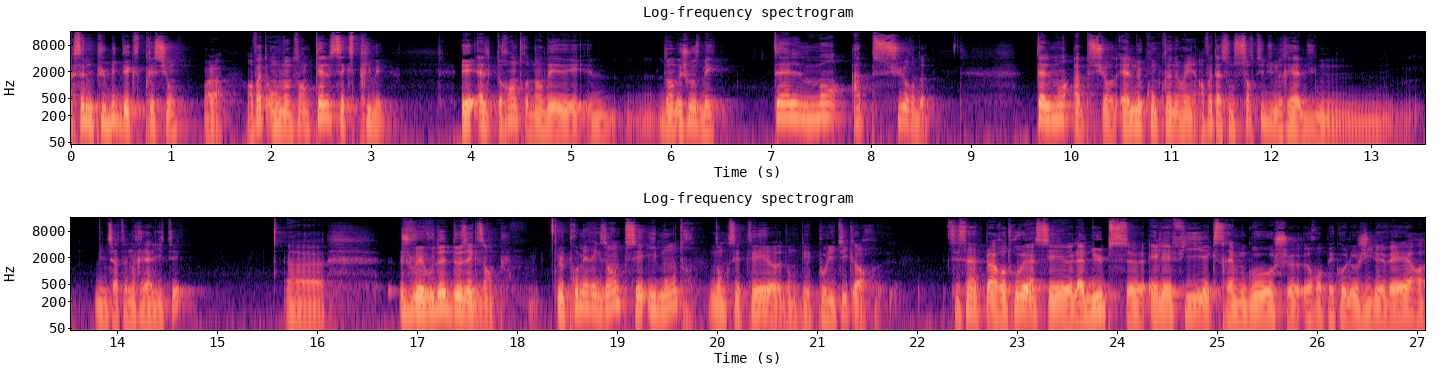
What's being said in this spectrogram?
scène publique d'expression. Voilà. En fait, on n'entend qu'elle s'exprimer. Et elle rentre dans des, dans des choses, mais tellement absurdes. Tellement absurdes. Et elles ne comprennent rien. En fait, elles sont sorties d'une, certaine réalité. Euh, je vais vous donner deux exemples. Le premier exemple, c'est il montre, donc c'était euh, des politiques. Alors, c'est simple à retrouver, hein, c'est euh, la NUPS, LFI, extrême gauche, Europe Écologie Les Verts,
